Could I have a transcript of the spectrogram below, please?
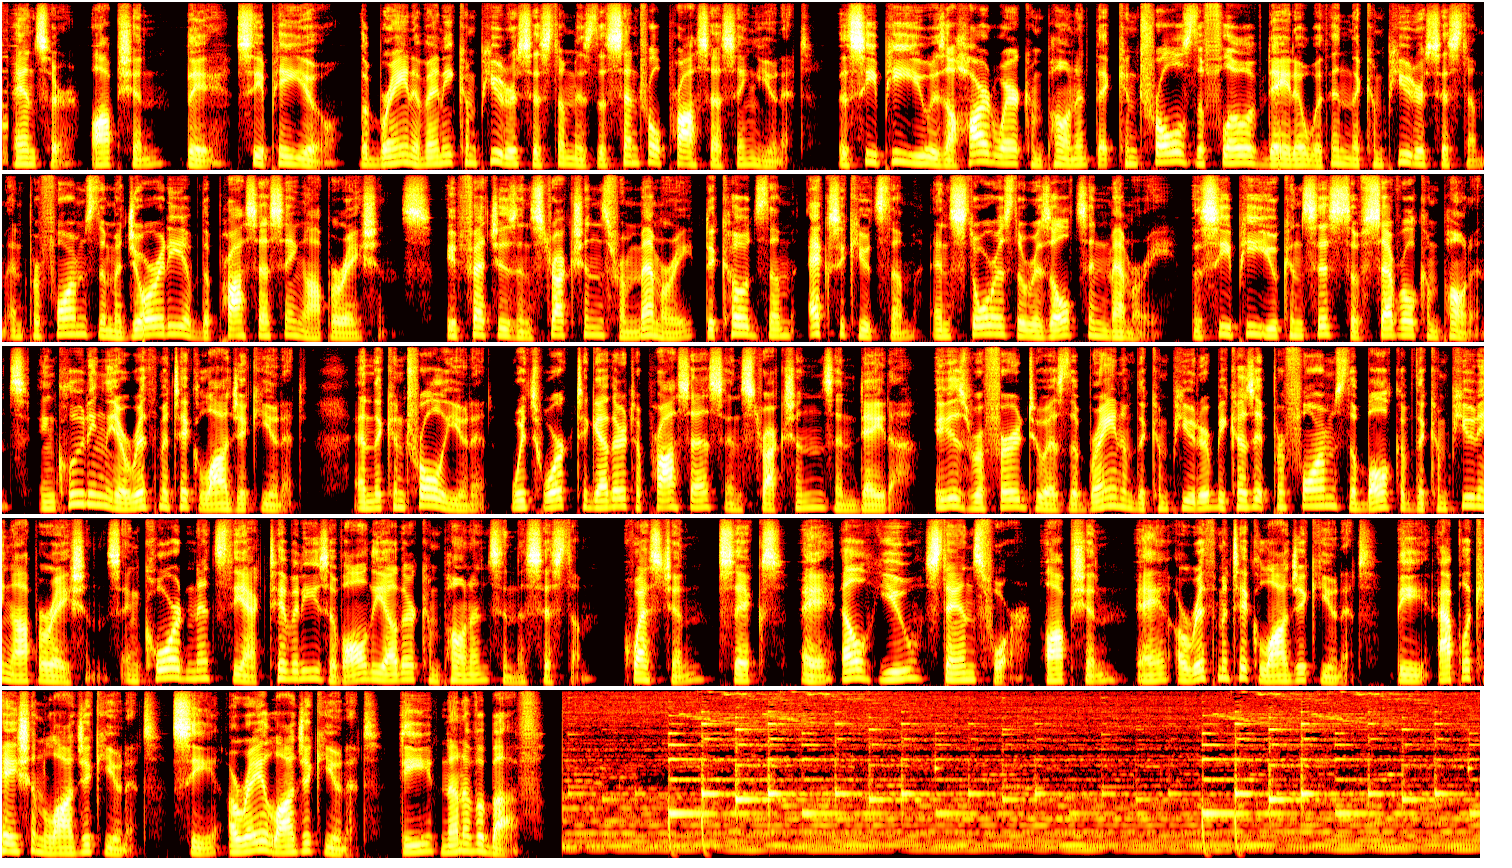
Answer. Option B. CPU. The brain of any computer system is the central processing unit. The CPU is a hardware component that controls the flow of data within the computer system and performs the majority of the processing operations. It fetches instructions from memory, decodes them, executes them, and stores the results in memory. The CPU consists of several components, including the arithmetic logic unit, and the control unit, which work together to process instructions and data. It is referred to as the brain of the computer because it performs the bulk of the computing operations and coordinates the activities of all the other components in the system. Question 6. A. LU stands for Option A. Arithmetic Logic Unit B. Application Logic Unit C. Array Logic Unit D. None of above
